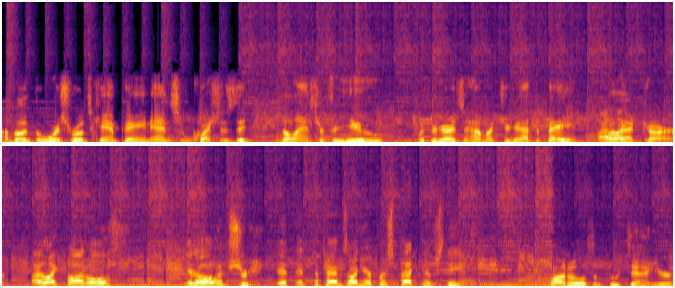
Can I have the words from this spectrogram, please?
about the Worst Roads campaign and some questions that they'll answer for you with regards to how much you're going to have to pay I on like, that car. I like potholes. You know, I'm sure. It, it depends on your perspective, Steve. Potholes and poutine. You're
